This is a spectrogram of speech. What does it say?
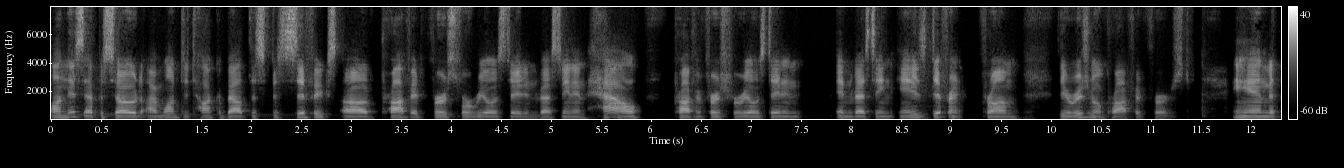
on this episode, I want to talk about the specifics of Profit First for real estate investing and how Profit First for real estate investing is different from the original profit first. And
